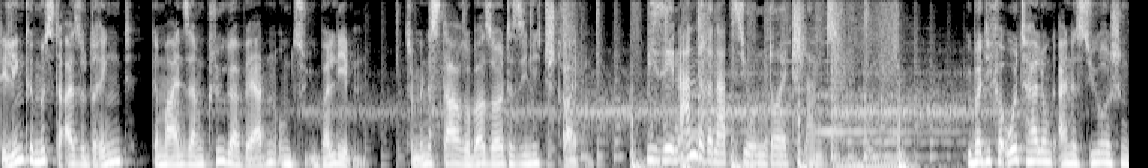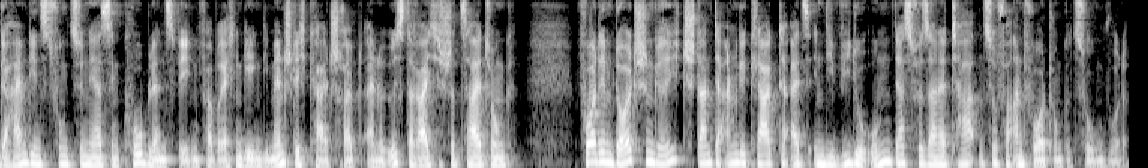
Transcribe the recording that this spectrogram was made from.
Die Linke müsste also dringend gemeinsam klüger werden, um zu überleben. Zumindest darüber sollte sie nicht streiten. Wie sehen andere Nationen Deutschland? Über die Verurteilung eines syrischen Geheimdienstfunktionärs in Koblenz wegen Verbrechen gegen die Menschlichkeit schreibt eine österreichische Zeitung, vor dem deutschen Gericht stand der Angeklagte als Individuum, das für seine Taten zur Verantwortung gezogen wurde,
